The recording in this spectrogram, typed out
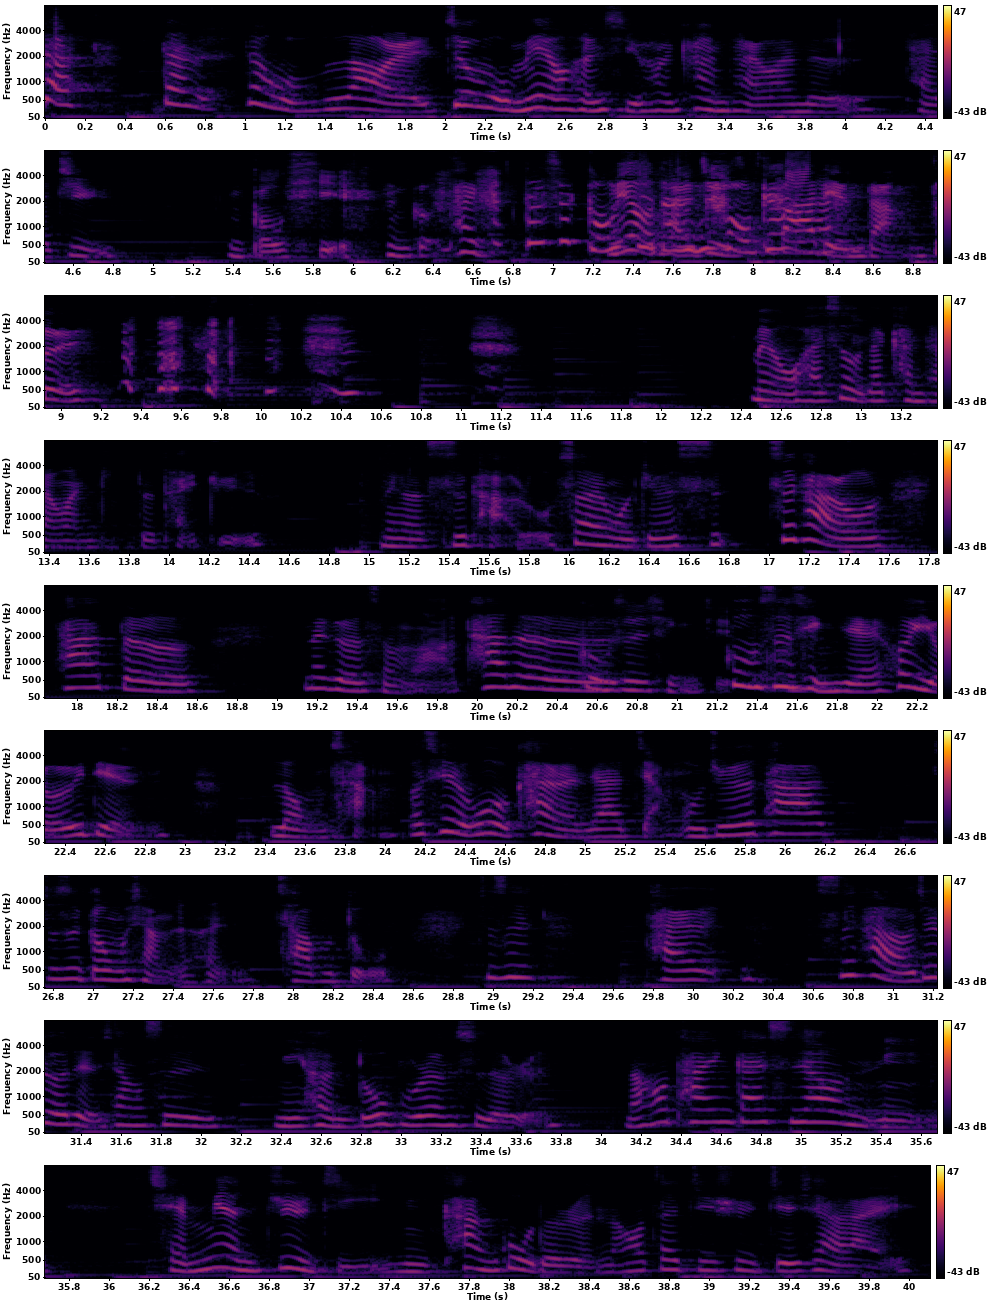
但但但我不知道哎，就我没有很喜欢看台湾的台剧，很狗血，很狗太，但是狗血台剧八点档对，没有，我还是有在看台湾的台剧的。那个斯卡罗，虽然我觉得斯斯卡罗他的那个什么，他的故事情节，故事情节会有一点冗长，而且我有看人家讲，我觉得他就是跟我想的很差不多，就是台斯卡罗就有点像是你很多不认识的人，然后他应该是要你前面聚集你看过的人，然后再继续接下来。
